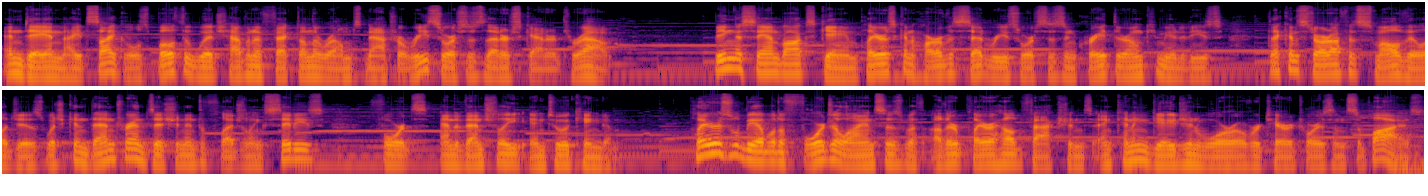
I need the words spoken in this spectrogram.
and day and night cycles, both of which have an effect on the realm's natural resources that are scattered throughout. Being a sandbox game, players can harvest said resources and create their own communities that can start off as small villages, which can then transition into fledgling cities, forts, and eventually into a kingdom. Players will be able to forge alliances with other player held factions and can engage in war over territories and supplies.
